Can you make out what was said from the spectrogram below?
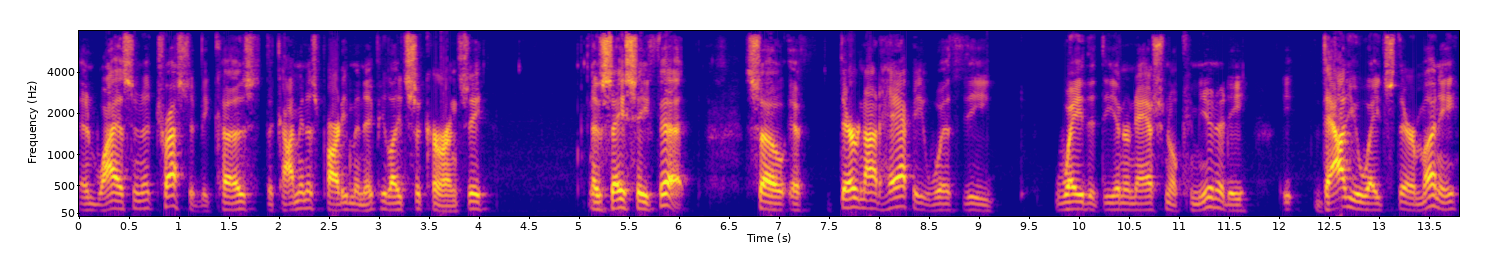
And why isn't it trusted? Because the Communist Party manipulates the currency as they see fit. So if they're not happy with the way that the international community evaluates their money,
